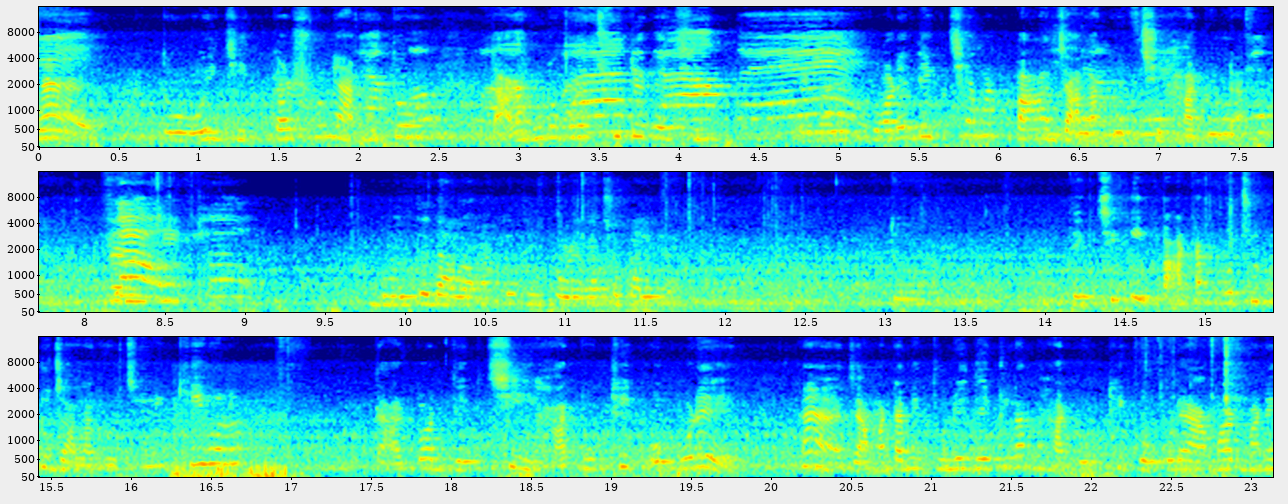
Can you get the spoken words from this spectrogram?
হ্যাঁ তো ওই চিৎকার শুনে আমি তো তাড়াহুড়ো করে ছুটে গেছি। এবারে পরে দেখছি আমার পা জ্বালা করছে হাঁটুটা। বলতে দাও আমাকে, তুমি পড়ে গেছো কালকে। তো দেখছি কি, পাটা প্রচণ্ড জ্বালা করছে। কী হলো তারপর দেখছি হাঁটুর ঠিক ওপরে হ্যাঁ জামাটা আমি তুলে দেখলাম হাঁটুর ঠিক ওপরে আমার মানে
